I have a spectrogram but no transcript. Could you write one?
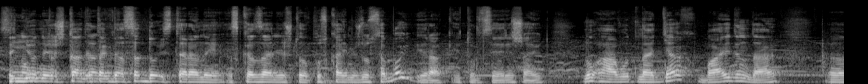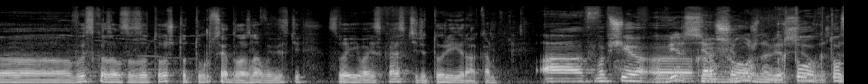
Соединенные так Штаты когда- тогда с одной стороны сказали, что пускай между собой Ирак и Турция решают. Ну а вот на днях Байден, да, высказался за то, что Турция должна вывести свои войска с территории Ирака. А вообще, э, Версию, хорошо, можно версию кто, кто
